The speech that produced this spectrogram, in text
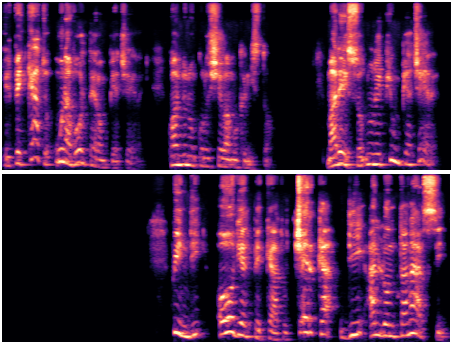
Il peccato una volta era un piacere, quando non conoscevamo Cristo, ma adesso non è più un piacere. Quindi odia il peccato, cerca di allontanarsi,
